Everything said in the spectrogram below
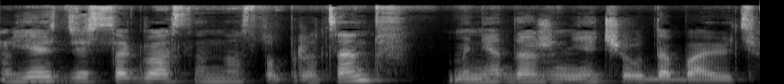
Я здесь согласна на сто процентов. Мне даже нечего добавить.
